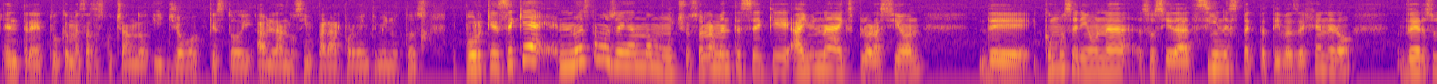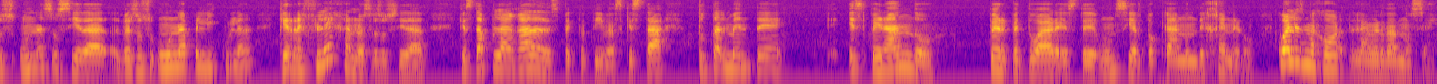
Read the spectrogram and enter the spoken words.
entre tú que me estás escuchando y yo que estoy hablando sin parar por 20 minutos. Porque sé que no estamos llegando a mucho, solamente sé que hay una exploración de cómo sería una sociedad sin expectativas de género versus una sociedad, versus una película que refleja nuestra sociedad, que está plagada de expectativas, que está totalmente esperando perpetuar este un cierto canon de género. ¿Cuál es mejor? La verdad no sé.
